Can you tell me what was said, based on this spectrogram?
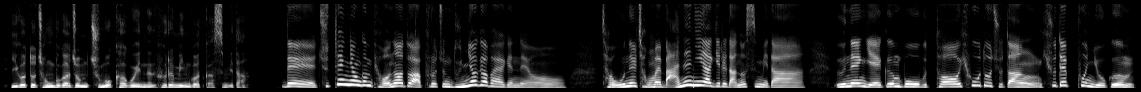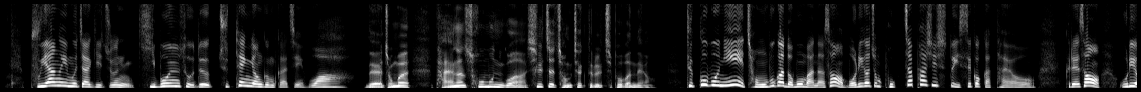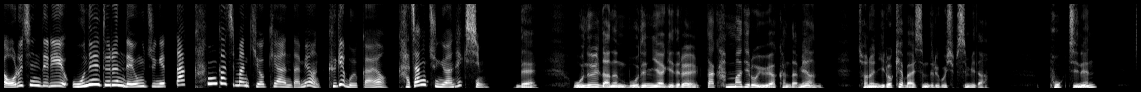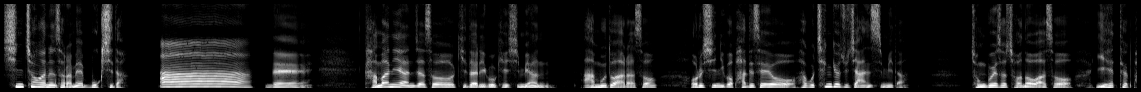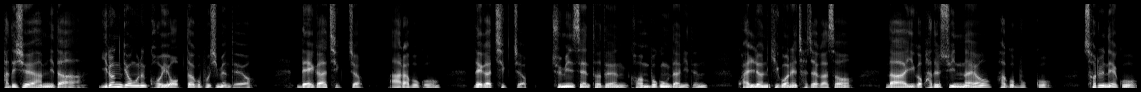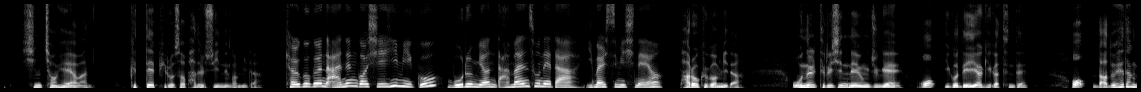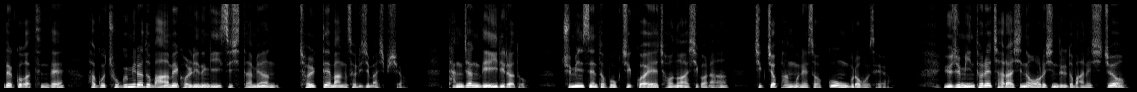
이것도 정부가 좀 주목하고 있는 흐름인 것 같습니다. 네, 주택연금 변화도 앞으로 좀 눈여겨봐야겠네요. 자, 오늘 정말 많은 이야기를 나눴습니다. 은행 예금 보호부터 효도 주당, 휴대폰 요금, 부양 의무자 기준, 기본소득, 주택연금까지. 와. 네, 정말 다양한 소문과 실제 정책들을 짚어봤네요. 듣고 보니 정보가 너무 많아서 머리가 좀 복잡하실 수도 있을 것 같아요. 그래서 우리 어르신들이 오늘 들은 내용 중에 딱 한 가지만 기억해야 한다면 그게 뭘까요? 가장 중요한 핵심. 네, 오늘 나눈 모든 이야기들을 딱 한마디로 요약한다면 저는 이렇게 말씀드리고 싶습니다. 복지는 신청하는 사람의 몫이다. 아, 네. 가만히 앉아서 기다리고 계시면 아무도 알아서 어르신 이거 받으세요 하고 챙겨주지 않습니다. 정부에서 전화 와서 이 혜택 받으셔야 합니다. 이런 경우는 거의 없다고 보시면 돼요. 내가 직접 알아보고 내가 직접 주민센터든 건보공단이든 관련 기관에 찾아가서 나 이거 받을 수 있나요? 하고 묻고 서류 내고 신청해야만 그때 비로소 받을 수 있는 겁니다. 결국은 아는 것이 힘이고 모르면 나만 손해다. 이 말씀이시네요. 바로 그겁니다. 오늘 들으신 내용 중에 어? 이거 내 이야기 같은데? 어? 나도 해당될 것 같은데? 하고 조금이라도 마음에 걸리는 게 있으시다면 절대 망설이지 마십시오. 당장 내일이라도 주민센터 복지과에 전화하시거나 직접 방문해서 꼭 물어보세요. 요즘 인터넷 잘 하시는 어르신들도 많으시죠?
